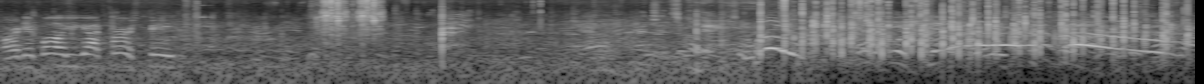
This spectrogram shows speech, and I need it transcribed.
Hard hit ball, you got first, Pete.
